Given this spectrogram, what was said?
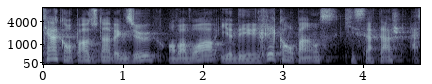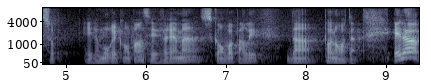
quand on passe du temps avec Dieu, on va voir, il y a des récompenses qui s'attachent à ça. Et le mot récompense est vraiment ce qu'on va parler dans pas longtemps. Et là,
